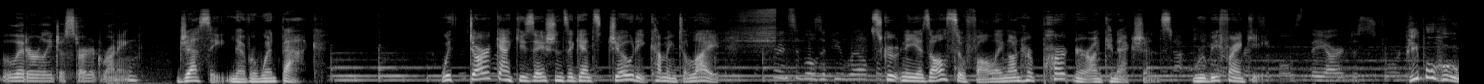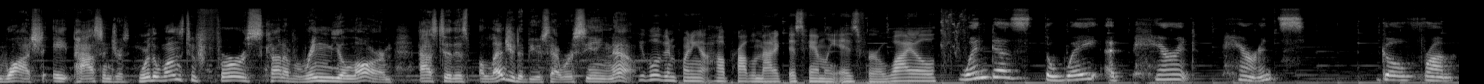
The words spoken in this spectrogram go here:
literally just started running. Jesse never went back. With dark accusations against Jodi coming to light, Principles, if you will. scrutiny is also falling on her partner on Connections, Ruby Franke. They are distorted. People who watched Eight Passengers were the ones to first kind of ring the alarm as to this alleged abuse that we're seeing now. People have been pointing out how problematic this family is for a while. When does the way a parent parents go from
